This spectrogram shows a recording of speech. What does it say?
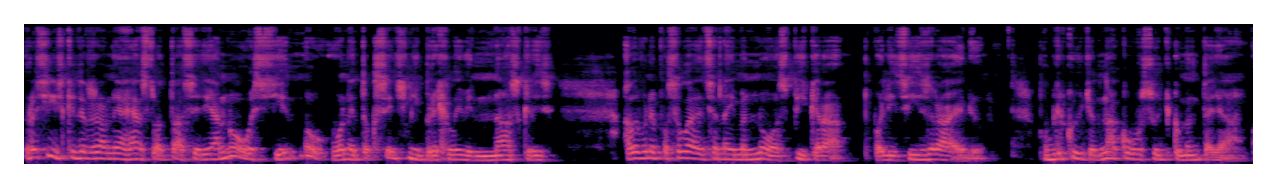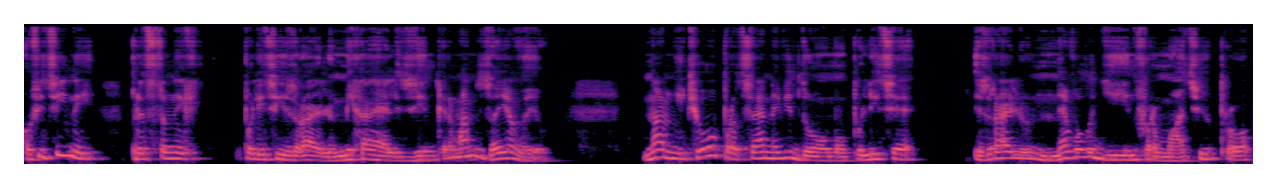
Російське державне агентство та Сирія Новості, ну, вони токсичні, брехливі наскрізь, але вони посилаються на іменного спікера поліції Ізраїлю, публікують однакову суть коментаря. Офіційний представник поліції Ізраїлю Міхаель Зінкерман заявив: нам нічого про це не відомо. Поліція Ізраїлю не володіє інформацією про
